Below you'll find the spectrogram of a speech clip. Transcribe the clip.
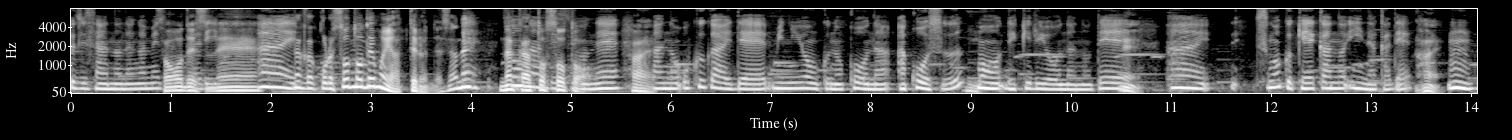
富士山の眺めそうですね、はい。なんかこれ外でもやってるんですよね、ええ。中と外。ね、はい。あの屋外でミニ四駆のコーナーあコースもできるようなので、えはい、すごく景観のいい中で、はい。うん、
